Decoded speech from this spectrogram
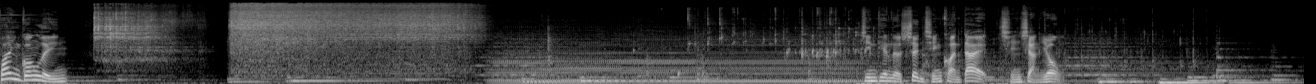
欢迎光临。今天的盛情款待，请享用。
